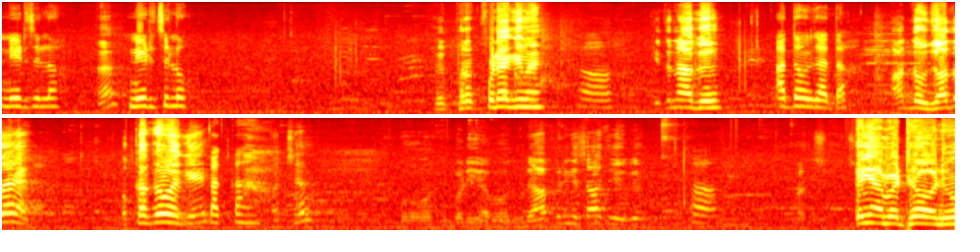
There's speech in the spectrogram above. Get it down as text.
निर्जला हैं? निर्जलो फिर फ़र्क पड़ा कि मैं? हाँ। कितना आगे? आधा ज़्यादा। आधा ज़्यादा है? पक्का कब है पक्का। अच्छा। बढ़िया बहुत। बढ़िया आप इनके साथ ही हो गए? हाँ। तो बैठे हो न्यू?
